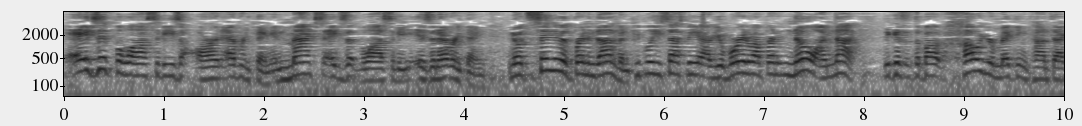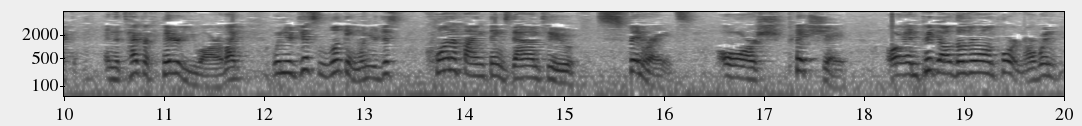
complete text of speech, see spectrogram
exit velocities aren't everything, and max exit velocity isn't everything. You know, it's the same thing with Brendan Donovan. People used to ask me, "Are you worried about Brendan?" No, I'm not, because it's about how you're making contact and the type of hitter you are. Like when you're just looking, when you're just quantifying things down to spin rates or pitch shape or and pitch, oh, those are all important. Or when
